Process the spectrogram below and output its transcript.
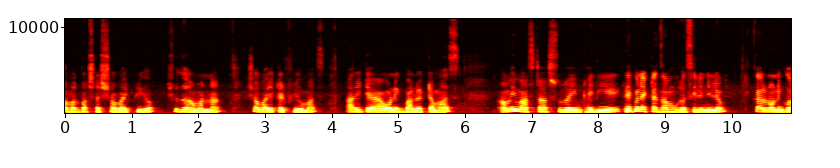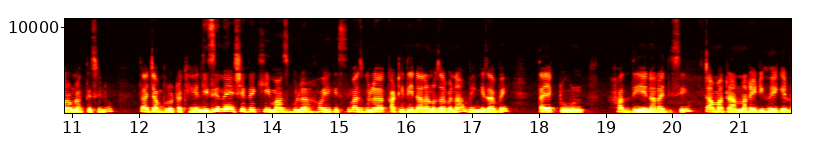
আমার বাসার সবাই প্রিয়। শুধু আমার না সবার একটা প্রিয় মাছ। আর এটা অনেক ভালো একটা মাছ। আমি মাছটা চুলায় উঠাই দিয়ে এখন একটা জাম্বুরা ছিলে নিলাম। কারণ অনেক গরম লাগতেছিল। তাই জাম্বুরাটা খেয়ে নিই কিচেনে এসে দেখি মাছগুলা হয়ে গেছে। মাছগুলা কাঠি দিয়ে নাড়ানো যাবে না ভেঙে যাবে। তাই একটু হাত দিয়ে নাড়াই দিছি। তা আমার রান্না রেডি হয়ে গেল।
